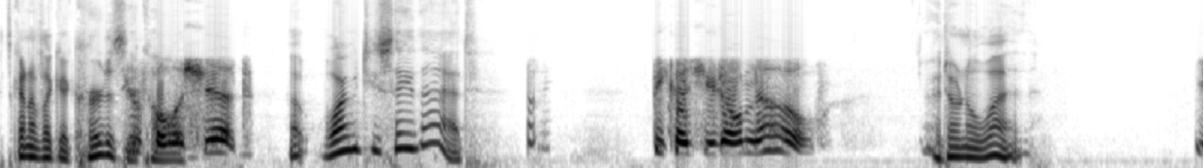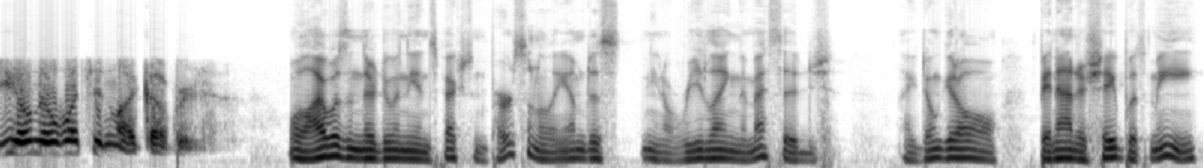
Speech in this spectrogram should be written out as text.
It's kind of like a courtesy You're call. full of shit Uh, why would you say that? because you don't know. I don't know what. You don't know what's in my cupboard. Well, I wasn't there doing the inspection personally. I'm just, you know, relaying the message. Like, don't get all bent out of shape with me.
